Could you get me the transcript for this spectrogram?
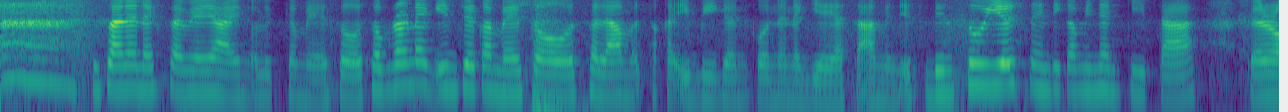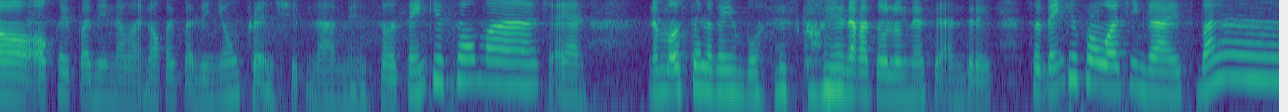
so, sana next time yayain ulit kami. So, sobrang nag-enjoy kami. So, salamat sa kaibigan ko na nagyaya sa amin. It's been 2 years na hindi kami nagkita. Pero, okay pa din naman. Okay pa din yung friendship namin. So, thank you so much. Ayan. Namaos talaga yung boses ko. Yan, nakatulong na si Andre. So, thank you for watching guys. Bye!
